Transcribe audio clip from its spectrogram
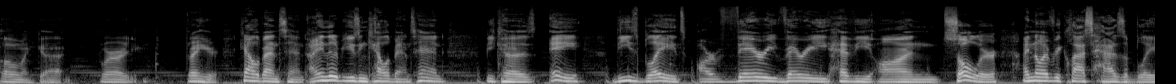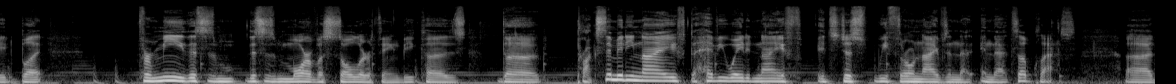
Oh my god, where are you? Right here, Caliban's hand. I ended up using Caliban's hand because a these blades are very very heavy on solar. I know every class has a blade, but for me this is this is more of a solar thing because the proximity knife, the heavy weighted knife. It's just we throw knives in that in that subclass. Uh,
